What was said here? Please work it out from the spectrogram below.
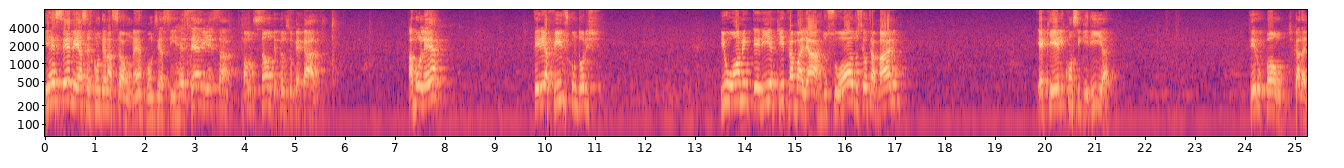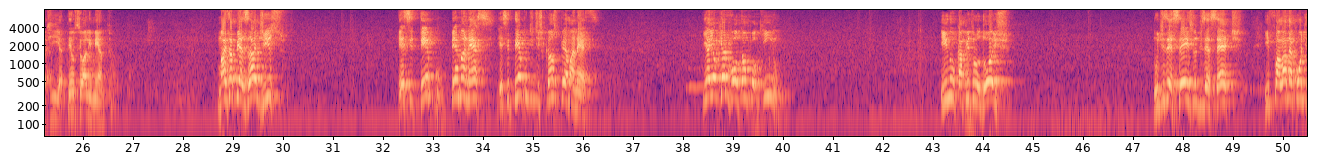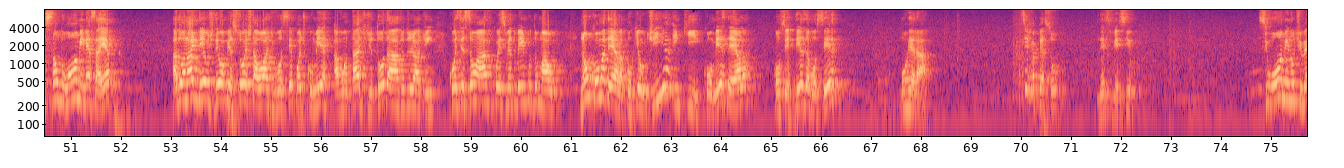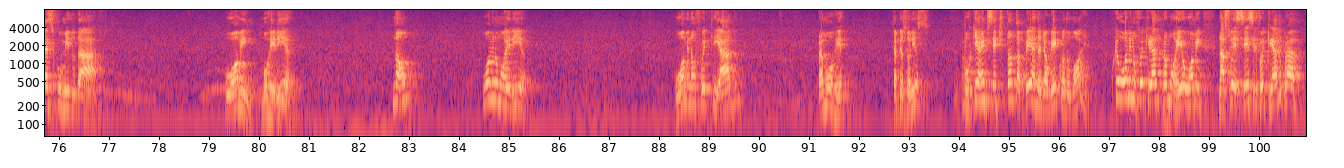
e recebe essa condenação, né? Vamos dizer assim, recebe essa maldição de, pelo seu pecado. A mulher teria filhos com dores e o homem teria que trabalhar do suor do seu trabalho, é que ele conseguiria ter o pão de cada dia, ter o seu alimento. Mas apesar disso, esse tempo permanece, esse tempo de descanso permanece. E aí eu quero voltar um pouquinho E no capítulo 2, no 16, no 17, e falar da condição do homem nessa época. Adonai Deus deu à pessoa esta ordem: você pode comer à vontade de toda a árvore do jardim, com exceção à árvore do conhecimento do bem e do mal. Não coma dela, porque o dia em que comer dela, com certeza você morrerá. Você já pensou nesse versículo? Se o homem não tivesse comido da árvore, o homem morreria? Não. O homem não morreria. O homem não foi criado para morrer. Já pensou nisso? Por que a gente sente tanto a perda de alguém quando morre? Porque o homem não foi criado para morrer, o homem, na sua essência, ele foi criado para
